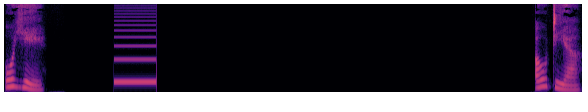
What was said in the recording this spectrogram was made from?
Oh je. Oh dear.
